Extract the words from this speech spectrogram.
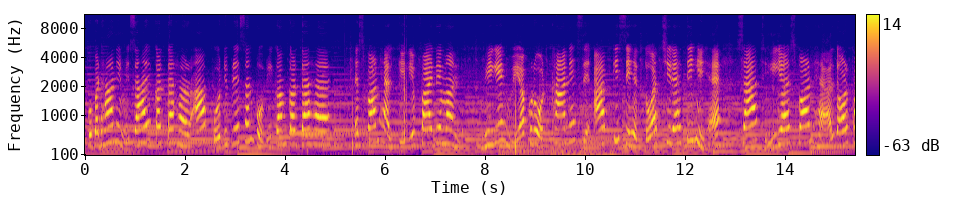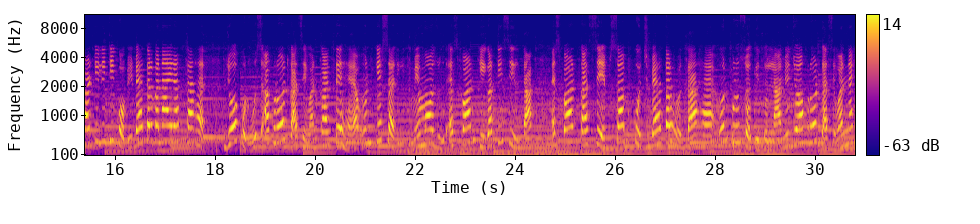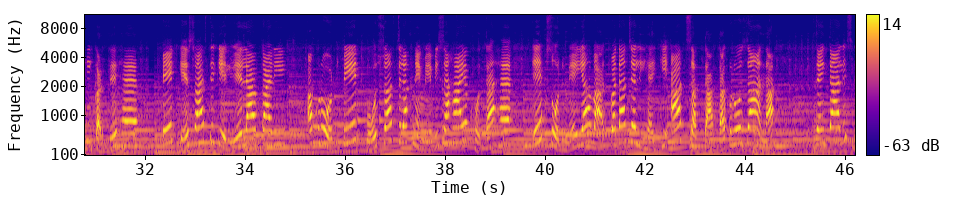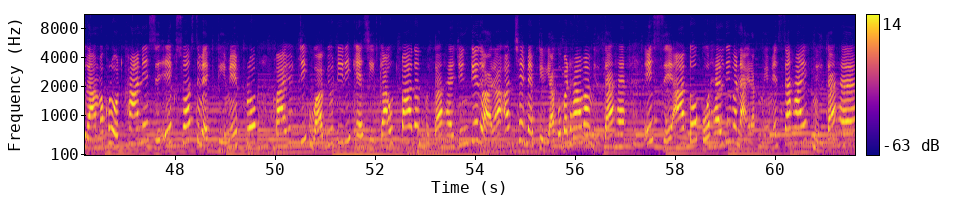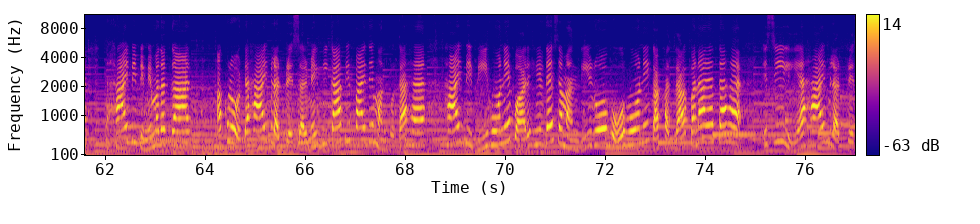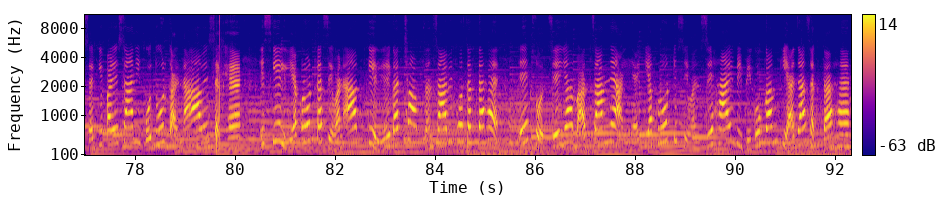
को बढ़ाने में सहायक करता है और आपको डिप्रेशन को भी कम करता है। स्पर्म हेल्थ के लिए फ़ायदेमंद। भीगे हुए अखरोट खाने से आपकी सेहत तो अच्छी रहती ही है। साथ ही यह स्पर्म हेल्थ और फर्टिलिटी को भी बेहतर बनाए रखता है। जो पुरुष अखरोट का सेवन करते हैं, उनके शरीर में मौजूद स्पर्म की गतिशीलता स्पर्म का सेप सब कुछ बेहतर होता है। उन पुरुषों की तुलना में जो अखरोट का सेवन नहीं करते हैं। पेट के स्वास्थ्य के लिए लाभकारी। अखरोट पेट को स्वस्थ रखने में भी सहायक होता है। एक शोध में यह बात पता चली है कि आठ सप्ताह तक रोज़ाना सैतालीस ग्राम अखरोट खाने से एक स्वस्थ व्यक्ति में प्रोबायोटिक व ब्यूटेरिक एसिड का उत्पादन होता है, जिनके द्वारा अच्छे बैक्टीरिया को बढ़ावा मिलता है। इससे आंतों को हेल्दी बनाए रखने में सहायक मिलता है। हाई बीपी में मददगार। अखरोट हाई ब्लड प्रेशर में भी काफ़ी फ़ायदेमंद होता है। हाई बीपी होने पर हृदय संबंधी रोगों होने का खतरा बना रहता है। इसीलिए हाई ब्लड प्रेशर की परेशानी को दूर करना आवश्यक है। इसके लिए अखरोट का सेवन आपके लिए एक अच्छा ऑप्शन साबित हो सकता है। एक सोच से यह बात सामने आई है कि अखरोट के सेवन से हाई बीपी को कम किया जा सकता है,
